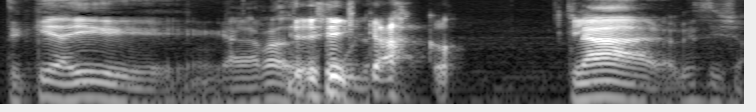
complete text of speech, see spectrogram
Te queda ahí agarrado. El culo. casco. Claro, qué sé yo.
